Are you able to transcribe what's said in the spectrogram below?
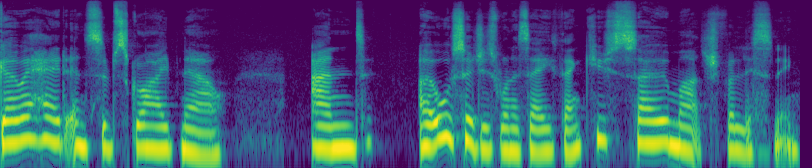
go ahead and subscribe now. And I also just want to say thank you so much for listening.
